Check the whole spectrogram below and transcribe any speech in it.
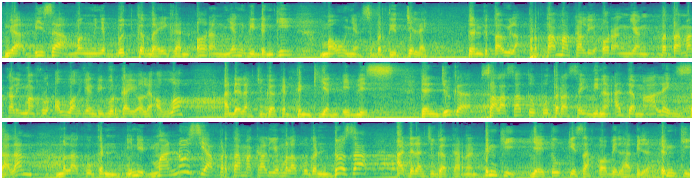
Nggak bisa menyebut kebaikan orang yang didengki maunya seperti jelek. Dan ketahuilah pertama kali orang yang pertama kali makhluk Allah yang diburkai oleh Allah adalah juga kedengkian iblis. Dan juga salah satu putra Sayyidina Adam alaihissalam melakukan ini manusia pertama kali yang melakukan dosa adalah juga karena dengki yaitu kisah Qabil Habil. Dengki.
